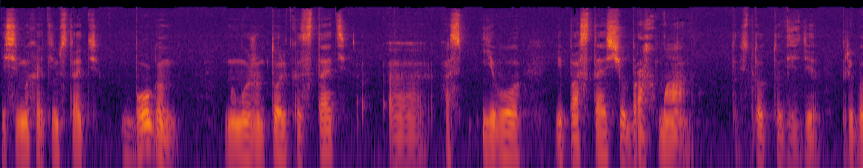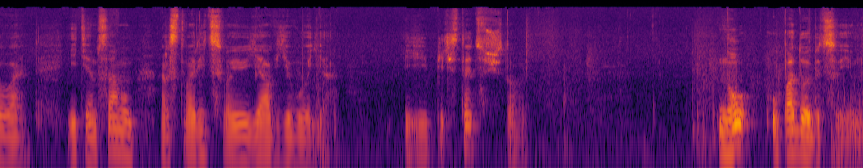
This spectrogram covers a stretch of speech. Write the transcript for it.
если мы хотим стать Богом, мы можем только стать э, его ипостасью Брахмана, то есть тот, кто везде пребывает, и тем самым растворить свое «я» в его «я» и перестать существовать. Но уподобиться ему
